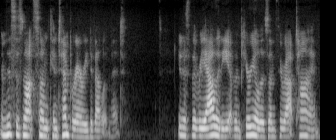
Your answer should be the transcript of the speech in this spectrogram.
And this is not some contemporary development. It is the reality of imperialism throughout time.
